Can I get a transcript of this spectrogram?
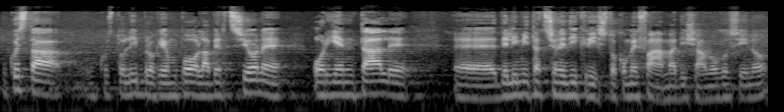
In questa questo libro che è un po' la versione orientale eh, dell'imitazione di Cristo, come fama, diciamo così, no?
